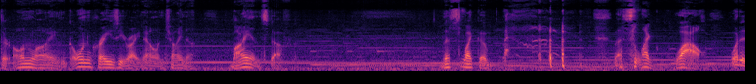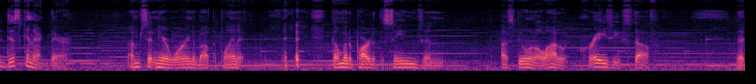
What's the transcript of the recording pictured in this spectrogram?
They're online, going crazy right now in China, buying stuff. That's like a. that's like, wow, what a disconnect there. I'm sitting here worrying about the planet coming apart at the seams and us doing a lot of crazy stuff that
